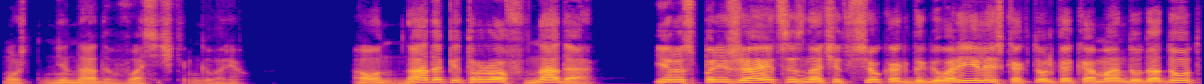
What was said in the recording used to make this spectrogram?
Может, не надо, Васечкин, говорю. А он, надо, Петров, надо. И распоряжается, значит, все, как договорились, как только команду дадут,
